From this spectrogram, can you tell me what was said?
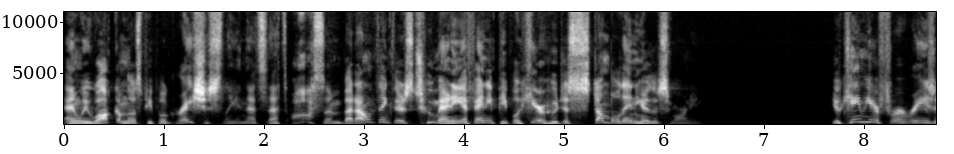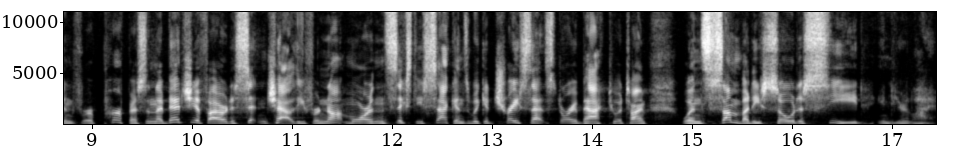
and we welcome those people graciously, and that's, that's awesome. But I don't think there's too many, if any, people here who just stumbled in here this morning. You came here for a reason, for a purpose. And I bet you if I were to sit and chat with you for not more than 60 seconds, we could trace that story back to a time when somebody sowed a seed into your life.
